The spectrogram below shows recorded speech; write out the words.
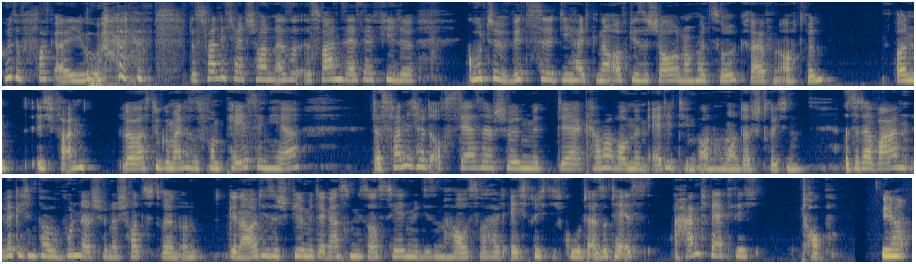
who the fuck are you? das fand ich halt schon, also es waren sehr, sehr viele gute Witze, die halt genau auf diese Genre nochmal zurückgreifen, auch drin. Und ich fand, was du gemeint hast, vom Pacing her, das fand ich halt auch sehr, sehr schön mit der Kamera und mit dem Editing auch nochmal unterstrichen. Also da waren wirklich ein paar wunderschöne Shots drin und genau dieses Spiel mit der ganzen Mise en Scène mit diesem Haus war halt echt richtig gut. Also der ist handwerklich top. Ja.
